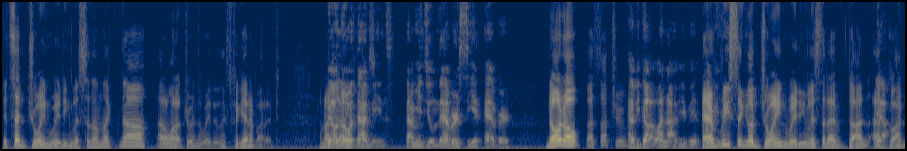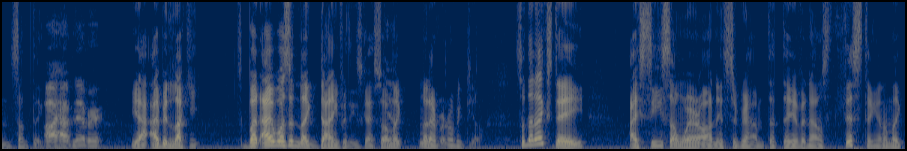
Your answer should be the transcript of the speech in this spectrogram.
It said join waiting list, and I'm like, nah, I don't want to join the waiting list. Forget about it. I'm We all know what that means. That means you'll never see it ever. No, no, that's not true. Have you got one? Have you been? have you- Every single join waiting list that I've done, I've Yeah. gotten something. I have never. Yeah, I've been lucky. But I wasn't like dying for these guys. So I'm like, whatever, no big deal. So the next day, I see somewhere on Instagram that they have announced this thing. And I'm like,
